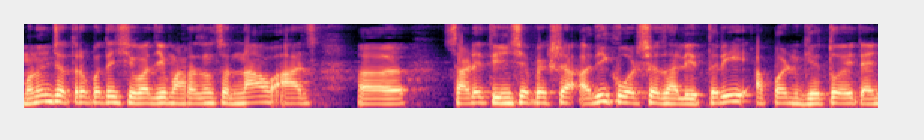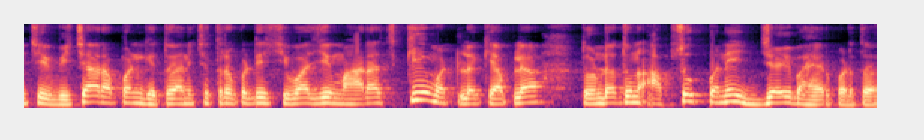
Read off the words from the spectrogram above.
म्हणून छत्रपती शिवाजी महाराजांचं नाव आज साडेतीनशेपेक्षा अधिक वर्ष झाली तरी आपण घेतोय त्यांचे विचार आपण घेतोय. आणि छत्रपती शिवाजी महाराज की म्हटलं की आपल्या तोंडातून आपसुकपणे जय बाहेर पडतं.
